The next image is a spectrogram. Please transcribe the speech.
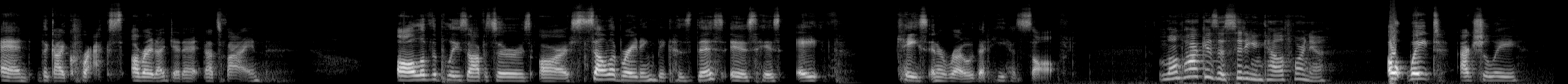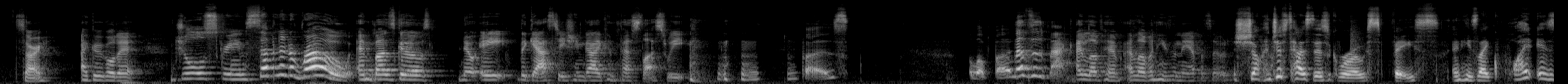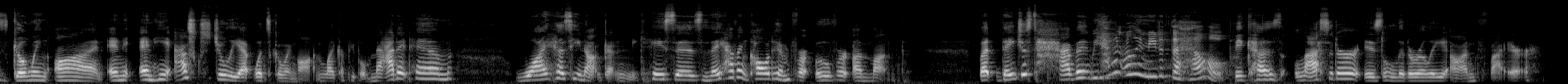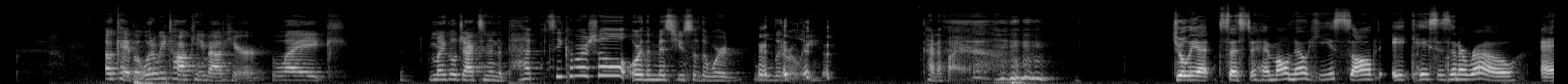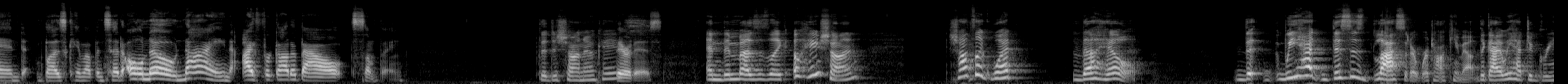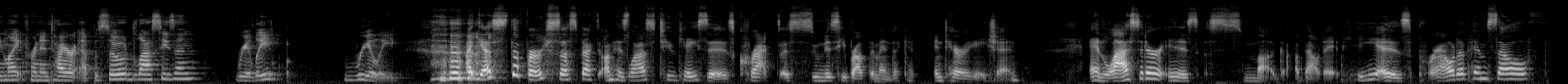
And the guy cracks. All right, I did it. That's fine. All of the police officers are celebrating because this is his eighth case in a row that he has solved. Lompoc is a city in California. Oh, wait, actually, Sorry, I googled it. Jules screams seven in a row, and Buzz goes, "No, eight. The gas station guy confessed last week." Buzz. I love Buzz. Buzz is back. I love him. I love when he's in the episode. Shawn just has this gross face and he's like, "What is going on?" And and he asks Juliet what's going on. Like are people mad at him? Why has he not gotten any cases? They haven't called him for over a month. But they just haven't We haven't really needed the help. because Lassiter is literally on fire. Okay, but what are we talking about here? Like Michael Jackson in the Pepsi commercial or the misuse of the word literally? kind of fire. Juliet says to him, Oh no, he's solved eight cases in a row. And Buzz came up and said, Oh no, nine. I forgot about something. The Deshano case? There it is. And then Buzz is like, oh, hey, Shawn. Shawn's like, what the hell? The, we had, this is Lassiter we're talking about. The guy we had to greenlight for an entire episode last season. Really? Really? I guess the first suspect on his last two cases cracked as soon as he brought them into interrogation. And Lassiter is smug about it. He is proud of himself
